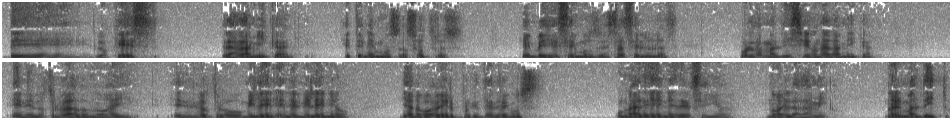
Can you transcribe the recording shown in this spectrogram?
de lo que es la adámica que tenemos nosotros, que envejecemos nuestras células por la maldición adámica. En el otro lado no hay, en el otro milenio, en el milenio ya no va a haber porque tendremos un ADN del Señor, no el adámico, no el maldito.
